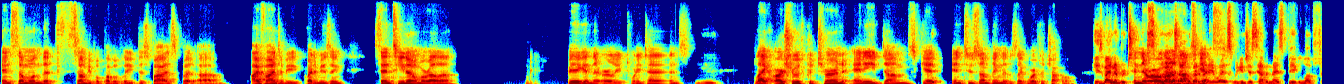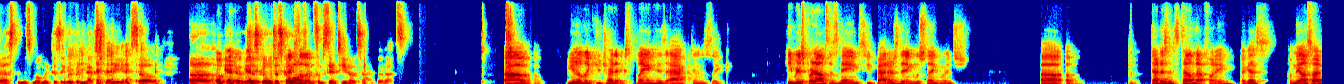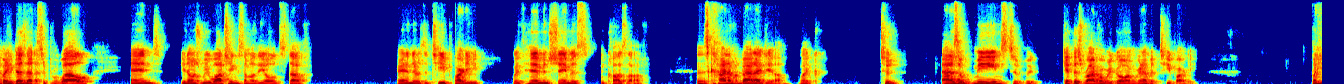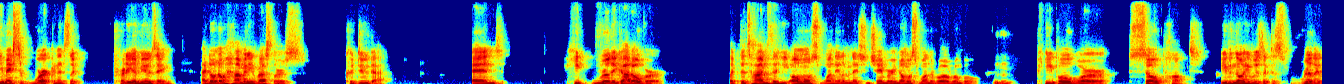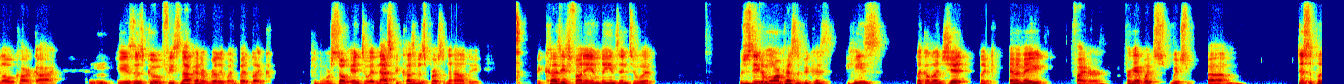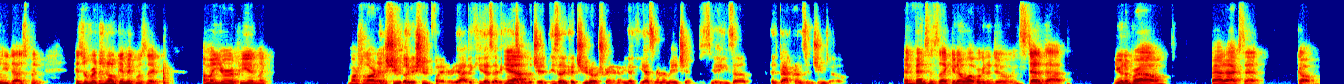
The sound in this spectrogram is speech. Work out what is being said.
and someone that some people probably despise, but um, I find to be quite amusing. Santino Marella, big in the early 2010s. Mm-hmm. Like R-Truth could turn any dumb skit into something that was like worth a chuckle. He's my number two. And there so are a lot of talk about skits. him anyway, so we can just have a nice big love fest in this moment because he would have been next for me. So uh, okay, okay. We'll just go. We'll just go Excellent. off on some Santino time. Go nuts. Um, you know, like you try to explain his act, and it's like he mispronounces names, he batters the English language. Uh, that doesn't sound that funny, I guess, from the outside, but he does that super well. And you know, I was rewatching some of the old stuff, and there was a tea party with him and Sheamus and Kozlov. And it's kind of a bad idea, like to as a means to get this rivalry going. We're gonna have a tea party, but he makes it work, and it's like pretty amusing. I don't know how many wrestlers could do that, and he really got over like the times that he almost won the elimination chamber and almost won the royal rumble mm-hmm. people were so pumped even though he was like this really low card guy mm-hmm. he's this goof he's not going to really win but like people were so into it and that's because of his personality because he's funny and leans into it which is even more impressive because he's like a legit like mma fighter. Forget which which um discipline he does but his original gimmick was like i'm a european like martial artist. like shoot like a shoot fighter. Yeah i think he has i think yeah. he's a legit he's like a judo trainer now. He, like he has an mma gym. He's a his background's in judo and Vince is like, you know what we're gonna do instead of that, unibrow, bad accent, go,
